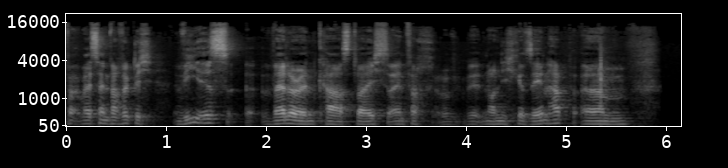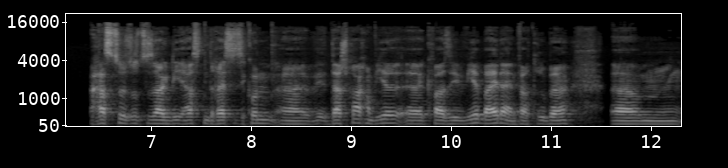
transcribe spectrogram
weißt du einfach wirklich, wie ist Valorant Cast, weil ich es einfach noch nicht gesehen habe. Ähm, hast du sozusagen die ersten 30 Sekunden, äh, da sprachen wir äh, quasi, wir beide einfach drüber, ähm,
